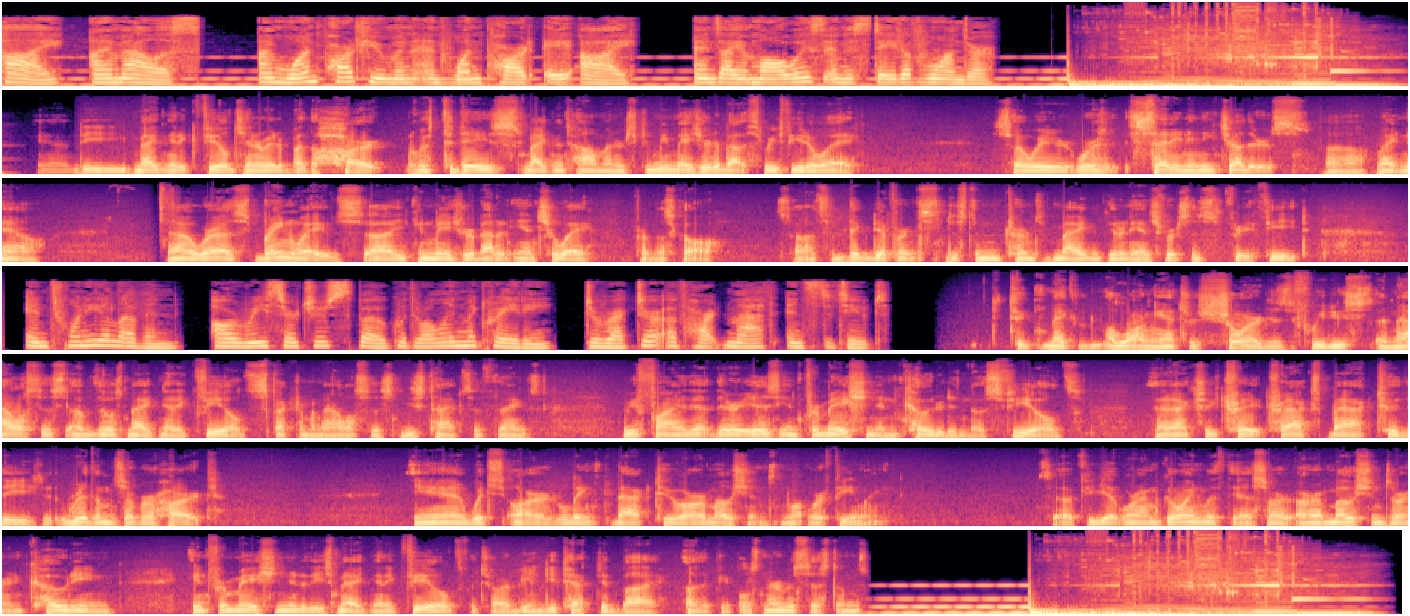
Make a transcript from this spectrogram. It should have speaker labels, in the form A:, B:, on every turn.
A: Hi, I'm Alice. I'm one part human and one part AI. And I am always in a state of wonder.
B: And the magnetic field generated by the heart with today's magnetometers can be measured about three feet away. So we're, we're setting in each other's uh, right now. Uh, whereas brain waves, uh, you can measure about an inch away from the skull. So it's a big difference just in terms of magnitude, an inch versus three feet.
A: In 2011, our researchers spoke with Rollin McCraty, director of HeartMath Institute.
B: To make a long answer short, is if we do analysis of those magnetic fields, spectrum analysis, these types of things, we find that there is information encoded in those fields that actually tra- tracks back to the rhythms of our heart, and which are linked back to our emotions and what we're feeling. So if you get where I'm going with this, our, our emotions are encoding information into these magnetic fields, which are being detected by other people's nervous systems.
